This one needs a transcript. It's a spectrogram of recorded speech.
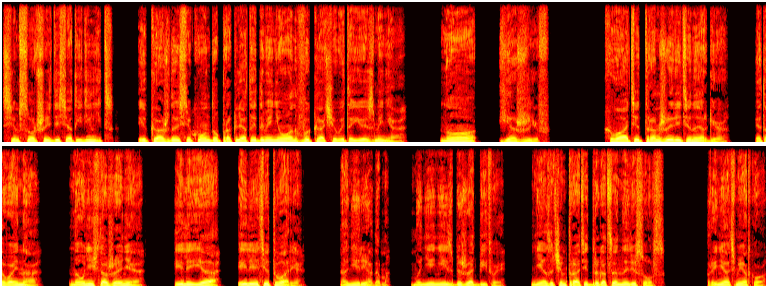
760 единиц. И каждую секунду проклятый Доминион выкачивает ее из меня. Но я жив. Хватит транжирить энергию. Это война. На уничтожение. Или я, или эти твари. Они рядом. Мне не избежать битвы. Незачем тратить драгоценный ресурс. Принять метку.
